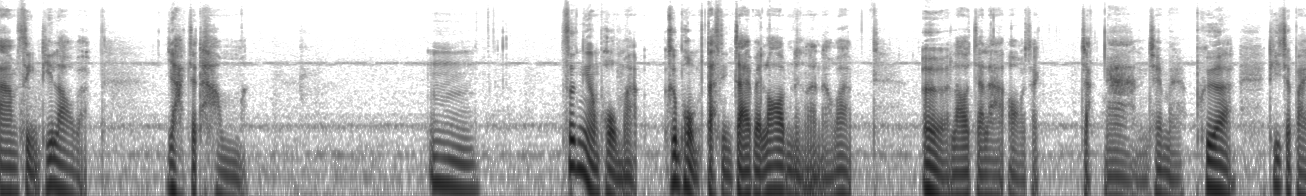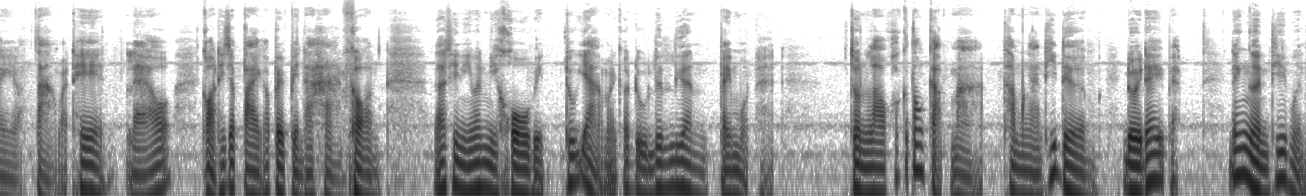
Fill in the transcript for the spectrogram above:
ตามสิ่งที่เราแบบ อยากจะทำอะอืม ซึ่งอย่างผมอะ่ะ คือผมตัดสินใจไปรอบหนึ่งแล้วนะว่า เออ เราจะลาออกจากจากงานใช่ไหมเพื่อที่จะไปต่างประเทศ แล้วก่อนที่จะไปก็ไปเป็นทหารก่อน แล้วทีนี้มันมีโควิด ทุกอย่างมันก็ดูเลื่อนๆไปหมดฮะจนเราก็ต้องกลับมาทำงานที่เดิม โดยได้แบบได้เงินที่เหมือน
